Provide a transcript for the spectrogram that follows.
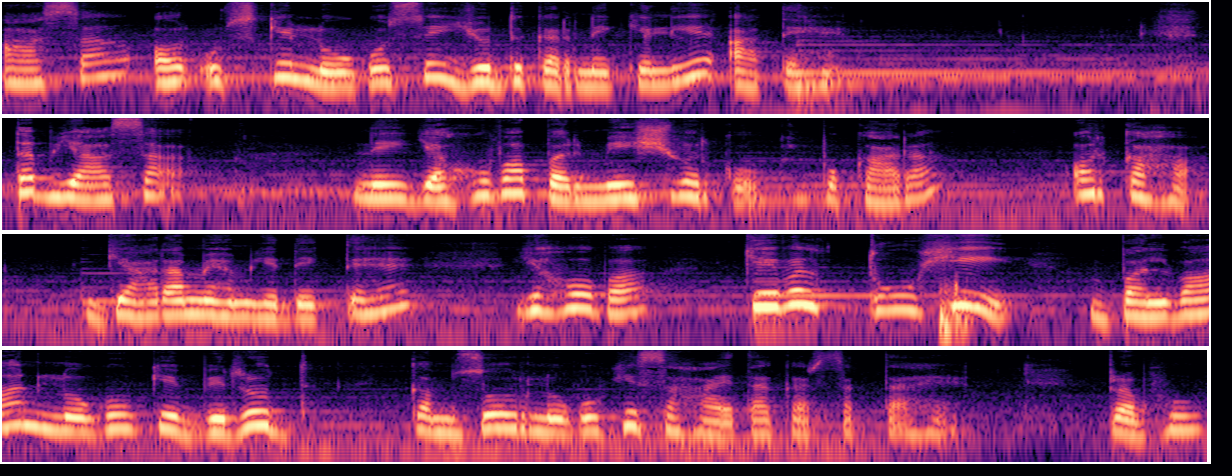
आशा और उसके लोगों से युद्ध करने के लिए आते हैं। तब यासा ने यहोवा परमेश्वर को पुकारा और कहा, ग्यारह में हम ये देखते हैं, यहोवा केवल तू ही बलवान लोगों के विरुद्ध कमज़ोर लोगों की सहायता कर सकता है। प्रभु,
